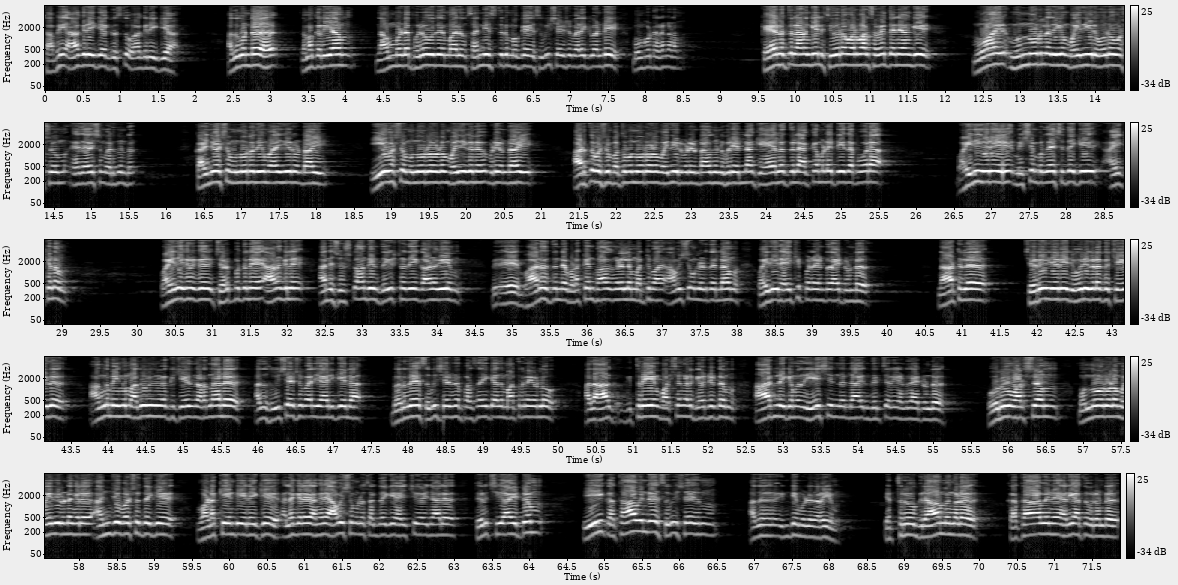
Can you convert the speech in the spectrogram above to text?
സഭ ആഗ്രഹിക്കുക ക്രിസ്തു ആഗ്രഹിക്കുക. അതുകൊണ്ട് നമുക്കറിയാം നമ്മുടെ പുരോഹിതന്മാരും സന്യസ്തരും ഒക്കെ സുവിശേഷ വിലയ്ക്ക് വേണ്ടി മുമ്പോട്ട് ഇറങ്ങണം. കേരളത്തിലാണെങ്കിൽ സീറോ മർബാർ സഭയിൽ തന്നെയാണെങ്കിൽ മൂവായിരം മുന്നൂറിലധികം വൈദികർ ഓരോ വർഷവും ഏകദേശം വരുന്നുണ്ട്. കഴിഞ്ഞ വർഷം മുന്നൂറിലധികം വൈദികരുണ്ടായി. ഈ വർഷം മുന്നൂറോളം വൈദികർ ഇവിടെ ഉണ്ടായി. അടുത്ത വർഷം പത്ത് മുന്നൂറോളം വൈദികർ ഇവിടെ ഉണ്ടാകുന്നുണ്ട്. ഇവരെല്ലാം കേരളത്തിൽ അക്കോമഡേറ്റ് ചെയ്ത പോരാ. വൈദികരെ മിഷൻ പ്രദേശത്തേക്ക് അയക്കണം. വൈദികർക്ക് ചെറുപ്പത്തിലെ ആണെങ്കിൽ അതിന്റെ ശുഷ്കാന്തിയും തീക്ഷ്ണതയും കാണുകയും ഭാരതത്തിന്റെ വടക്കൻ ഭാഗങ്ങളിലും മറ്റു ആവശ്യമുള്ളിടത്തെല്ലാം വൈദികർ ഐക്യപ്പെടേണ്ടതായിട്ടുണ്ട്. നാട്ടിൽ ചെറിയ ചെറിയ ജോലികളൊക്കെ ചെയ്ത് അങ്ങും ഇങ്ങും അതും ഇതുമൊക്കെ ചെയ്ത് നടന്നാൽ അത് സുവിശേഷപാലിയായിരിക്കില്ല വെറുതെ സുവിശേഷം പ്രസംഗിക്കാതെ മാത്രമേ ഉള്ളൂ. അത് ആ ഇത്രയും വർഷങ്ങൾ കേട്ടിട്ടും ആരിലേക്കും അത് യേശുന്നല്ല എന്ന് തിരിച്ചറിയേണ്ടതായിട്ടുണ്ട്. ഒരു വർഷം മുന്നൂറോളം വൈദ്യുണ്ടെങ്കിൽ അഞ്ച് വർഷത്തേക്ക് വടക്കേ ഇന്ത്യയിലേക്ക് അല്ലെങ്കിൽ അങ്ങനെ ആവശ്യമുള്ള സ്ഥലത്തേക്ക് അയച്ചു കഴിഞ്ഞാൽ തീർച്ചയായിട്ടും ഈ കഥാവിന്റെ സുവിശേഷം അത് ഇന്ത്യ മുഴുവൻ അറിയും. എത്രയോ ഗ്രാമങ്ങൾ കഥാവിനെ അറിയാത്തവരുണ്ട്.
